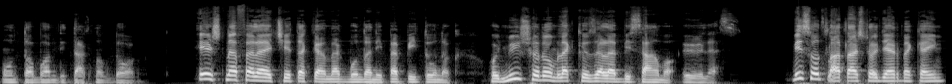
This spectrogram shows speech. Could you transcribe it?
mondta a banditáknak Dorn. És ne felejtsétek el megmondani Pepítónak, hogy műsorom legközelebbi száma ő lesz. Viszontlátásra, gyermekeim!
